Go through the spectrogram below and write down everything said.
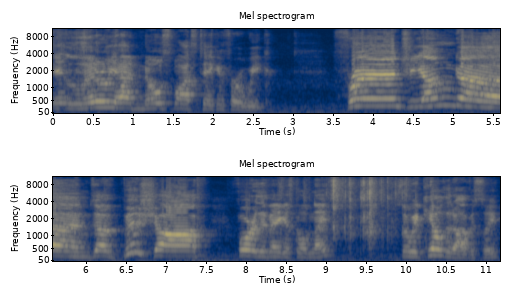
It literally had no spots taken for a week. French Young Guns of Bischoff for the Vegas Golden Knights. So we killed it, obviously.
